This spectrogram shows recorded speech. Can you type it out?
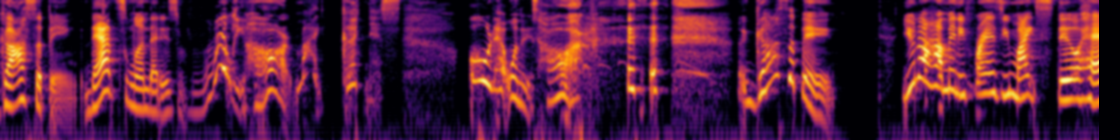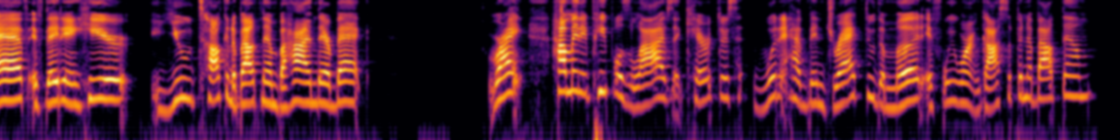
gossiping, that's one that is really hard. My goodness. Oh, that one is hard. Gossiping. You know how many friends you might still have if they didn't hear you talking about them behind their back? right? How many people's lives and characters wouldn't have been dragged through the mud if we weren't gossiping about them?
